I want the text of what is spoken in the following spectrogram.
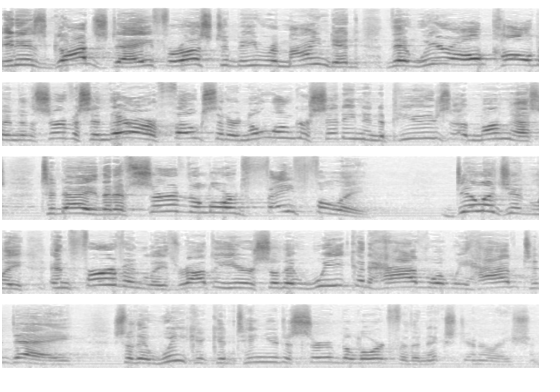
It is God's day for us to be reminded that we're all called into the service. And there are folks that are no longer sitting in the pews among us today that have served the Lord faithfully, diligently, and fervently throughout the years so that we could have what we have today so that we could continue to serve the Lord for the next generation.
